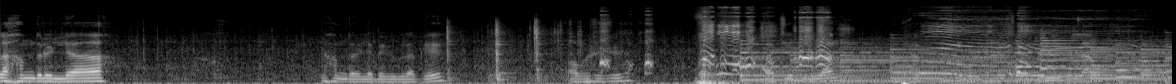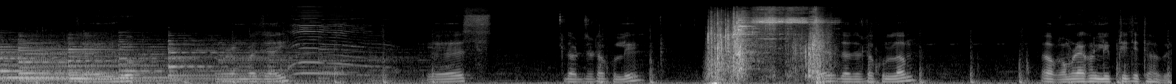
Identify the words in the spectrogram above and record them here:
আলহামদুলিল্লাহ। আলহামদুলিল্লাহ বেবিগুলোকে অবশেষে বাঁচিয়ে তুললাম যাই হোক আমরা যাই। এস দরজাটা খুলি। এস দরজাটা খুললাম। আমরা এখন লিফটে যেতে হবে।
